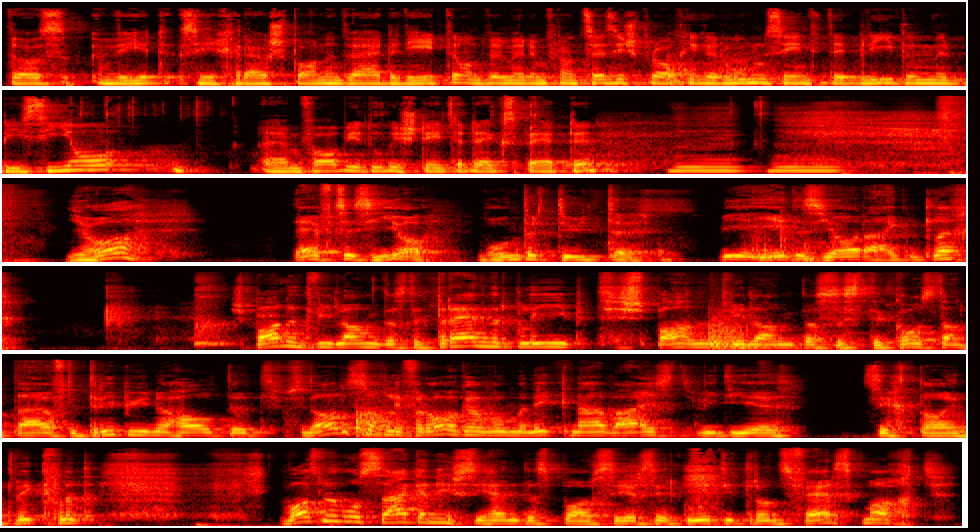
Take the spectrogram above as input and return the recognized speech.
Das wird sicher auch spannend werden dort. Und wenn wir im französischsprachigen Raum sind, dann bleiben wir bei Sion. Ähm, Fabio, du bist dort der Experte. Ja, der FC Sion. Wundertüte. Wie jedes Jahr eigentlich. Spannend, wie lange das der Trainer bleibt. Spannend, wie lange das es der Konstantin auf der Tribüne haltet. Das sind alles so ein bisschen Fragen, wo man nicht genau weiß, wie die sich da entwickeln. Was man muss sagen ist, sie haben ein paar sehr, sehr gute Transfers gemacht.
